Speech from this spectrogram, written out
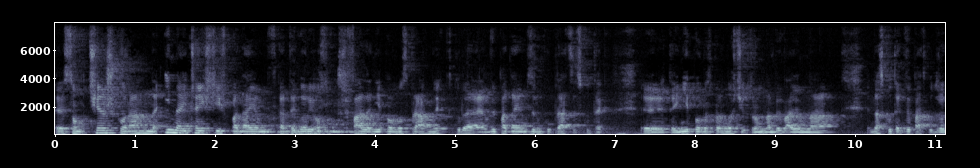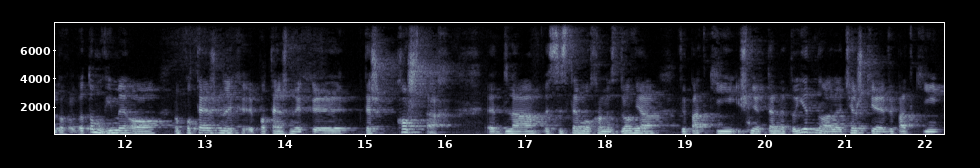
e, są ciężko ranne i najczęściej wpadają w kategorię osób trwale niepełnosprawnych, które wypadają z rynku pracy wskutek e, tej niepełnosprawności, którą nabywają na, na skutek wypadku drogowego, to mówimy o no, potężnych, potężnych e, też kosztach dla systemu ochrony zdrowia. Wypadki śmiertelne to jedno, ale ciężkie wypadki,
